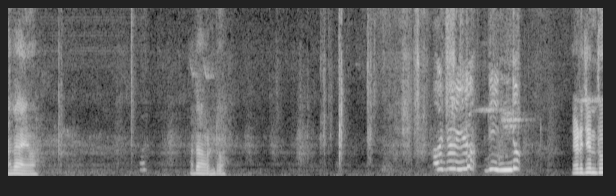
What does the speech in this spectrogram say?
അതായോ? അതാവുണ്ടോ? എവിടെ ജന്തു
